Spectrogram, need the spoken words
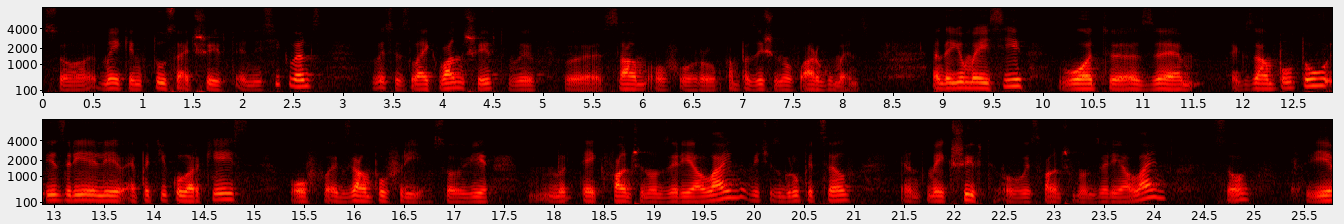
So making two such shift in a sequence, this is like one shift with uh, sum of or composition of arguments. And you may see what uh, the example 2 is really a particular case of example 3. So we take function on the real line, which is group itself, and make shift of this function on the real line. So we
